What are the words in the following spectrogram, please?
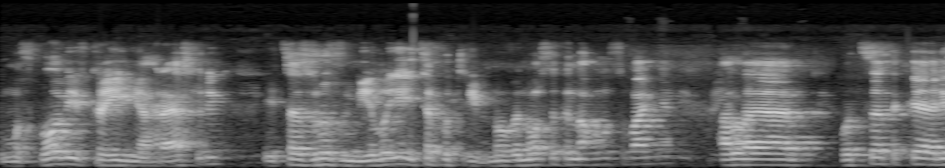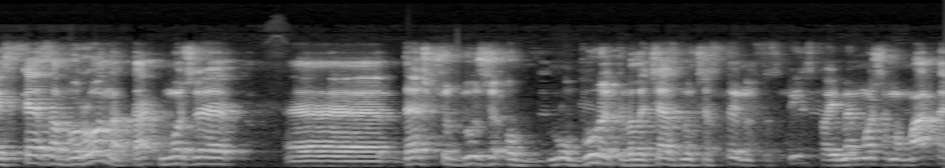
в Московії, в країні агресорів, і це зрозуміло є, і це потрібно виносити на голосування. Але оце таке різке заборона, так може е, дещо дуже обурити величезну частину суспільства, і ми можемо мати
